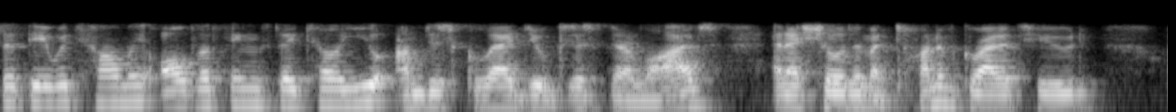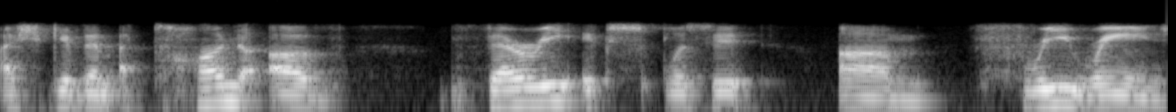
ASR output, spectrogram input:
that they would tell me all the things they tell you. I'm just glad you exist in their lives. And I show them a ton of gratitude. I should give them a ton of very explicit, um, free range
